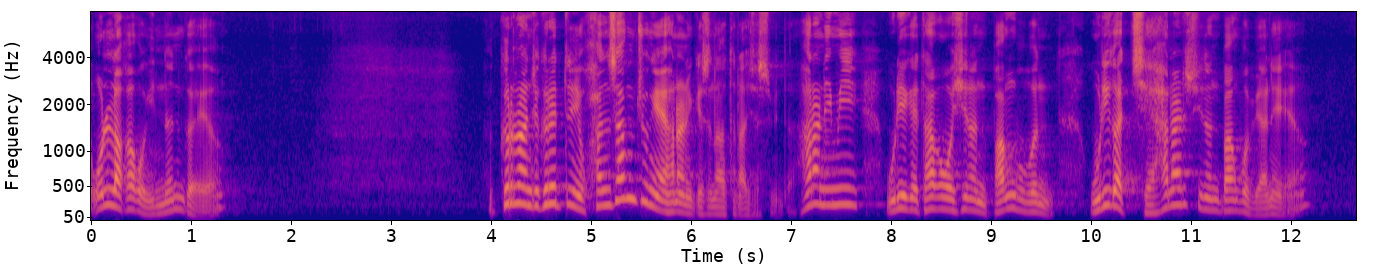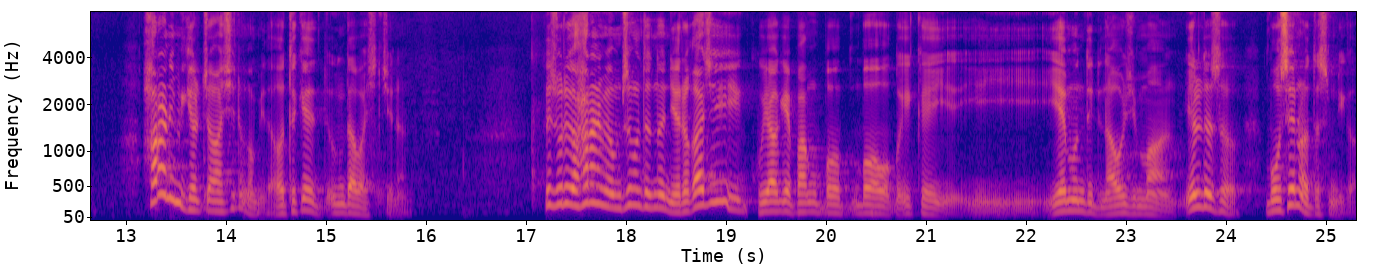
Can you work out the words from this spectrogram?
올라가고 있는 거예요. 그러나 이제 그랬더니 환상 중에 하나님께서 나타나셨습니다. 하나님이 우리에게 다가오시는 방법은 우리가 제한할 수 있는 방법이 아니에요. 하나님이 결정하시는 겁니다. 어떻게 응답하실지는. 그래서 우리가 하나님의 음성을 듣는 여러 가지 구약의 방법, 뭐 이렇게 예문들이 나오지만 예를 들어서 모세는 어떻습니까?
